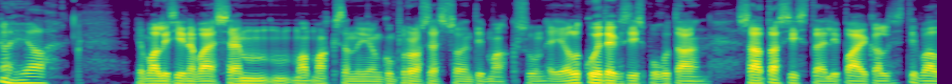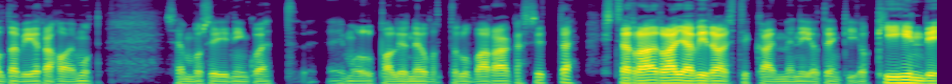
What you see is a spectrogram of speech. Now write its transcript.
Ai jaa. Ja mä olin siinä vaiheessa maksanut jonkun prosessointimaksun. Ei ollut kuitenkin, siis puhutaan satasista, eli paikallisesti valtavia rahoja, mutta semmoisia, niin kuin, että ei mulla ollut paljon neuvotteluvaraakas sitten. Sitten se ra- raja virallisesti kai meni jotenkin jo kiinni,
